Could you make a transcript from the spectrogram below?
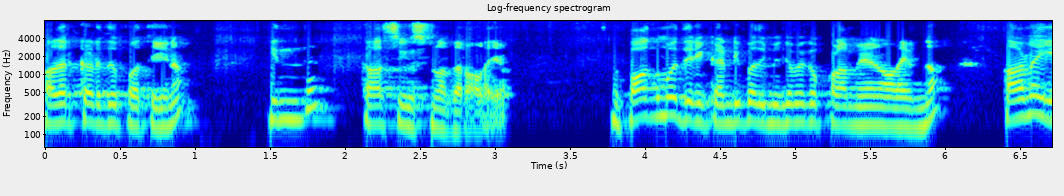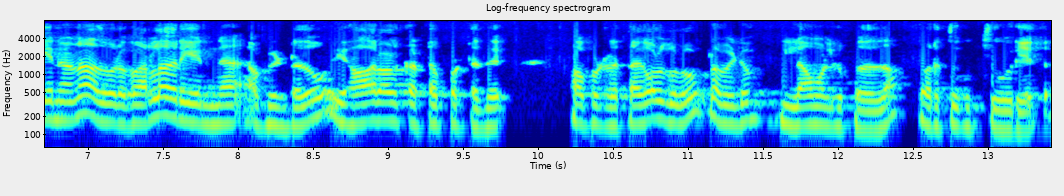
அதற்கடுத்து பார்த்தீங்கன்னா இந்த காசி விஸ்வநாதர் ஆலயம் பார்க்கும்போது தெரியும் கண்டிப்பாக அது மிக மிக பழமையான ஆலயம் தான் ஆனால் என்னென்னா அதோட வரலாறு என்ன அப்படின்றதோ யாரால் கட்டப்பட்டது அப்படின்ற தகவல்களோ நம்மிடம் இல்லாமல் இருப்பது தான் வருத்தக்குச்சி உரியது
